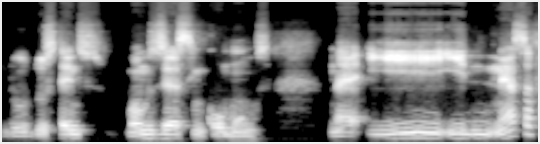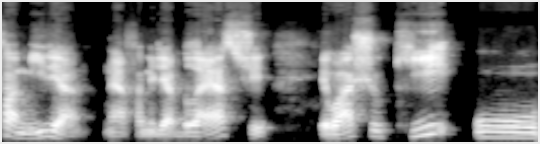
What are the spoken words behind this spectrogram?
do, dos tênis, vamos dizer assim, comuns, né, e, e, nessa família, né, a família Blast, eu acho que o,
